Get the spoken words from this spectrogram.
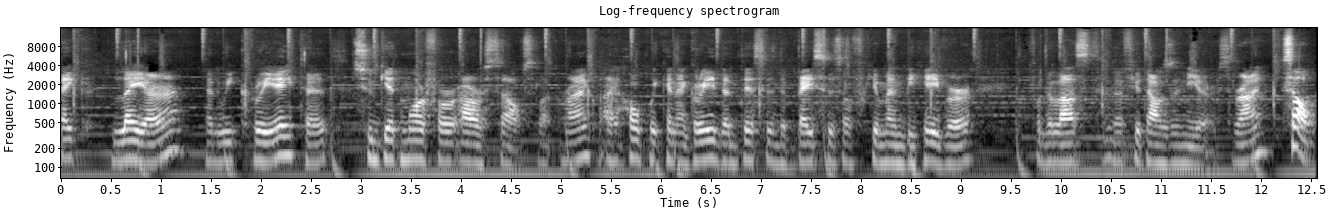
fake layer that we created to get more for ourselves, right? I hope we can agree that this is the basis of human behavior for the last uh, few thousand years, right? So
